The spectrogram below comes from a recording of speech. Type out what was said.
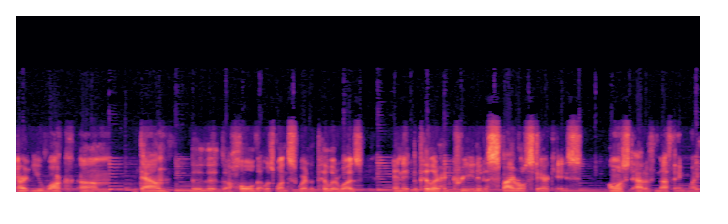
All right, you walk um, down the, the, the hole that was once where the pillar was, and it, the pillar had created a spiral staircase almost out of nothing, like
